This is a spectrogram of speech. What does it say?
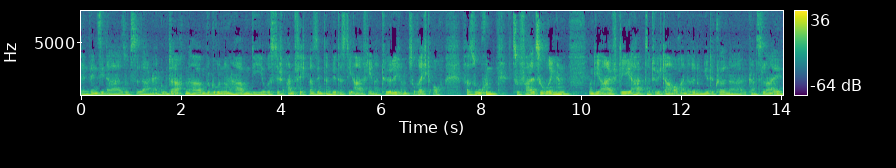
Denn wenn Sie da sozusagen ein Gutachten haben, Begründungen haben, die juristisch anfechtbar sind, dann wird es die AfD natürlich und zu Recht auch versuchen, zu Fall zu bringen. Und die AfD hat natürlich da auch eine renommierte Kölner Kanzlei,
